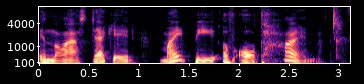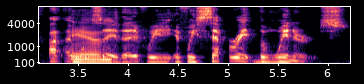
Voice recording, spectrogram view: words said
in the last decade might be of all time I, I will say that if we if we separate the winners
